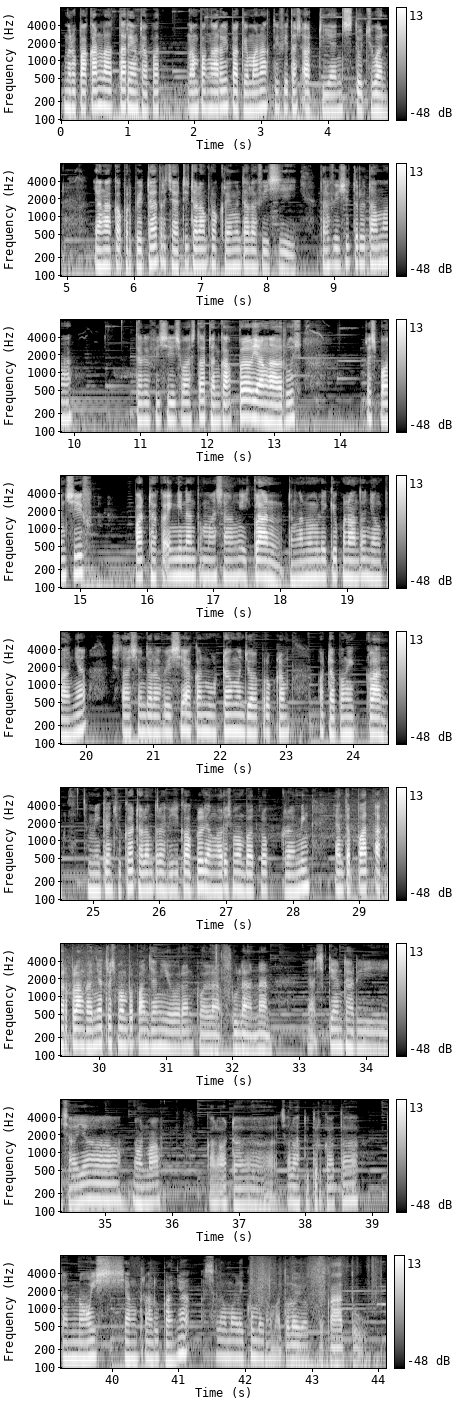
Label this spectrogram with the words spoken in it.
merupakan latar yang dapat mempengaruhi bagaimana aktivitas audiens tujuan yang agak berbeda terjadi dalam programming televisi. Televisi terutama televisi swasta dan kabel yang harus responsif pada keinginan pemasang iklan. Dengan memiliki penonton yang banyak stasiun televisi akan mudah menjual program pada pengiklan. Demikian juga dalam televisi kabel yang harus membuat programming yang tepat agar pelanggannya terus memperpanjang iuran bulanan ya sekian dari saya. Mohon maaf kalau ada salah tutur kata dan noise yang terlalu banyak. Assalamualaikum warahmatullahi wabarakatuh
